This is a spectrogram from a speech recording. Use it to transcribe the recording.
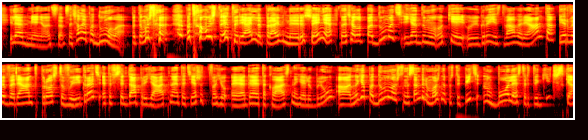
или обмениваться. Сначала я подумала, потому что, потому что это реально правильное решение. Сначала подумать, и я думаю, окей, у игры есть два варианта. Первый вариант просто выиграть, это всегда приятно, это тешит твое эго, это классно, я люблю. А, но я подумала, что на самом деле можно поступить, ну, более стратегически,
